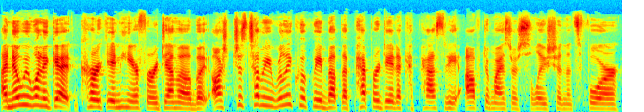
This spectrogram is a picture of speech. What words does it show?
I know we want to get Kirk in here for a demo, but Ash, just tell me really quickly about the Pepperdata Capacity Optimizer solution that's for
